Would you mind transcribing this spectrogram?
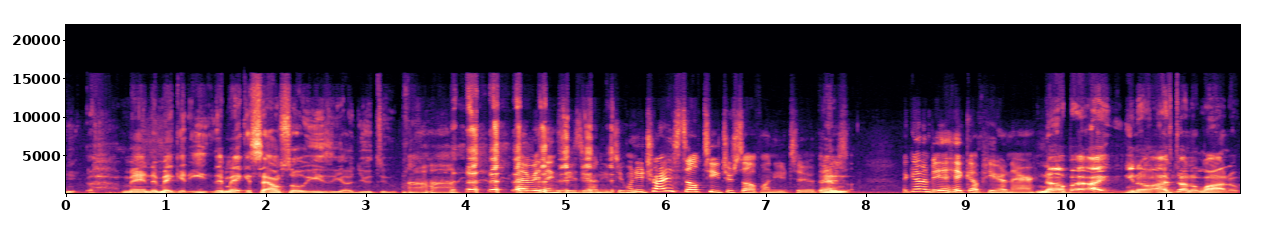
man, they make it e- they make it sound so easy on YouTube. Uh huh. Everything's easy on YouTube. When you try to self teach yourself on YouTube, there's And- there's gonna be a hiccup here and there. No, but I, you know, I've done a lot of,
